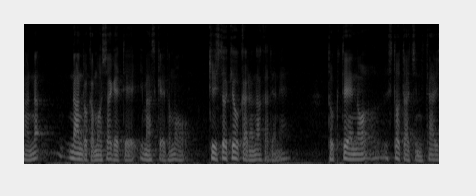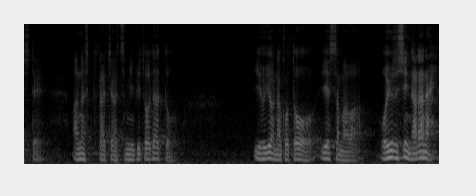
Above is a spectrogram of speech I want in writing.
まあ、何度か申し上げていますけれどもキリスト教会の中でね特定の人たちに対してあの人たちは罪人だというようなことをイエス様はお許しにならない。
